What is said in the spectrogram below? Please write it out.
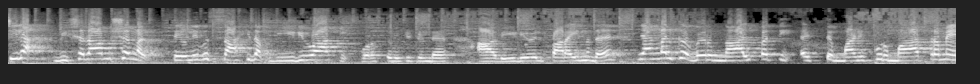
ചില വിശദാംശങ്ങൾ തെളിവ് സഹിതം വീഡിയോ ആക്കി പുറത്തുവിട്ടിട്ടുണ്ട്. ആ വീഡിയോയിൽ പറയുന്നത് ഞങ്ങൾക്ക് വെറും നാൽപ്പത്തി എട്ട് മണിക്കൂർ മാത്രമേ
